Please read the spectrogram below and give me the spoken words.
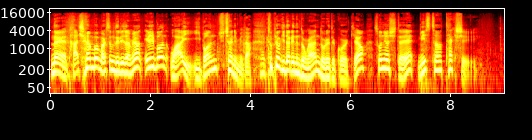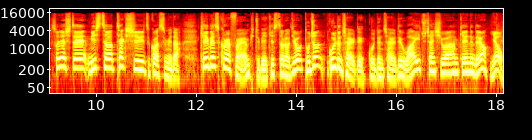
네, 다시 한번 말씀드리자면 1번 Y, 2번 추천입니다. 투표 기다리는 동안 노래 듣고 올게요. 소녀시대의 미스터 택시. 소녀시대 미스터 택시 듣고 왔습니다. KBS 쿨 FM, 비투비의 키스 더 라디오, 도전 골든차일드, 골든차일드 Y 주찬씨와 함께 했는데요. 요.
